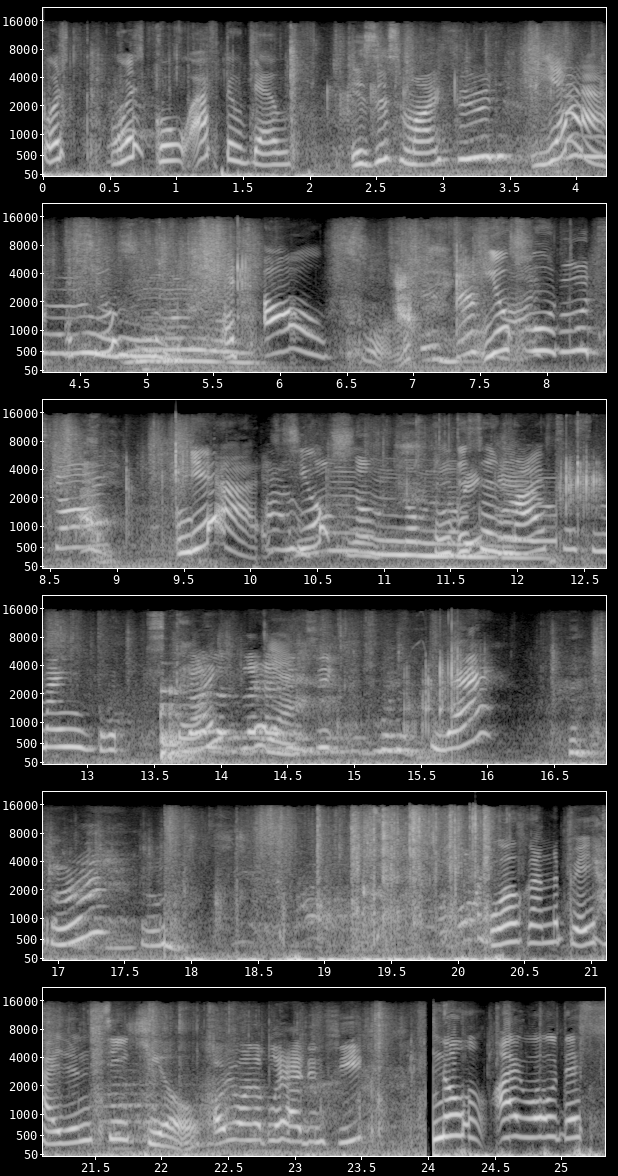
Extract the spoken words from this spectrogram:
Let's let's go after them. Is this my food? Yeah, it's your food. It's our food. Is this Your my food. food stall? Yeah, it's your mm, food. And this is my boat. Let's play hide Yeah. and seek. Yeah? Huh? We're gonna play hide and seek here. Oh, you wanna play hide and seek? No, I will just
